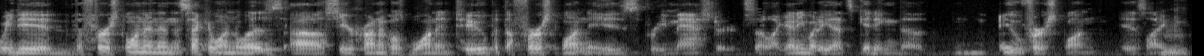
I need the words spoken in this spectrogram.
we did the first one and then the second one was uh seer chronicles 1 and 2 but the first one is remastered so like anybody that's getting the new first one is like Mm.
